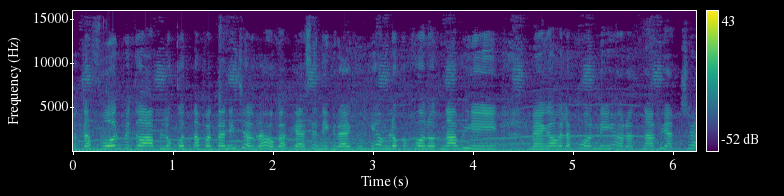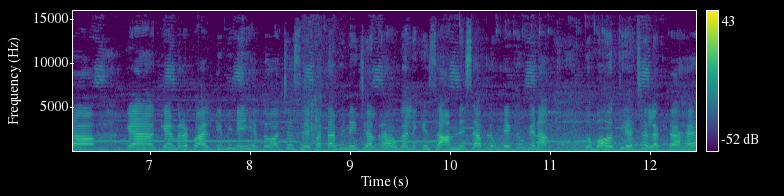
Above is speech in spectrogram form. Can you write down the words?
मतलब फ़ोन पे तो आप लोग को उतना पता नहीं चल रहा होगा कैसे दिख रहा है, क्योंकि हम लोग का फ़ोन उतना भी महँगा वाला फ़ोन नहीं है और उतना भी अच्छा कैमरा क्वालिटी भी नहीं है तो अच्छे से पता भी नहीं चल रहा होगा, लेकिन सामने से आप लोग देखोगे ना तो बहुत ही अच्छा लगता है।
